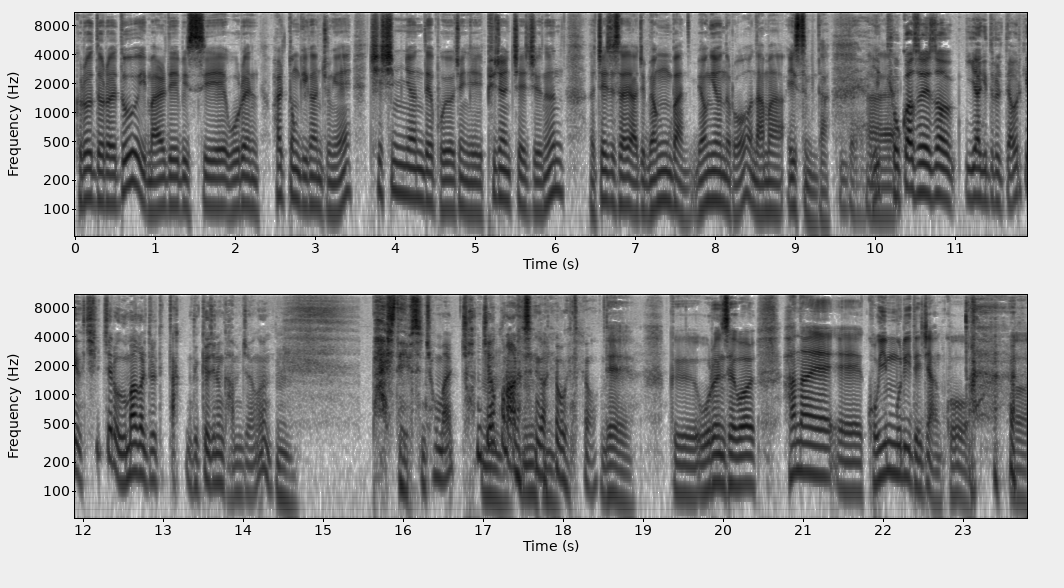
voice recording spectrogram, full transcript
그러더라도 이 말 데이비스의 오랜 활동 기간 중에 70년대 보여준 이 퓨전 재즈는 재즈사의 아주 명반 명연으로 남아 있습니다. 네. 아, 이 교과서에서 이야기 들을 때 이렇게 실제로 음악을 들을 때 딱 느껴지는 감정은 음. 마일스 데이비스는 정말 천재였구나 하는 생각을 해보게 돼요. 네. 그 오랜 세월 하나의 에, 고인물이 되지 않고 어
